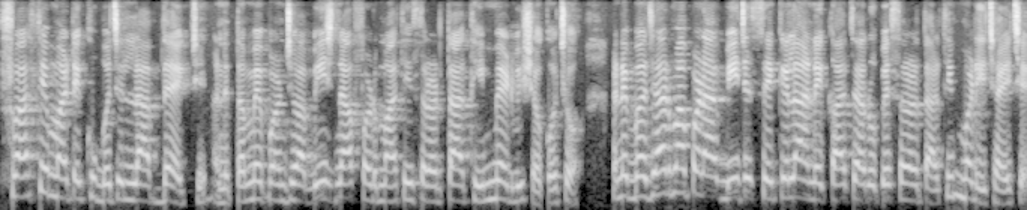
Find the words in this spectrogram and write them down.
સ્વાસ્થ્ય માટે ખૂબ જ લાભદાયક છે. અને તમે પણ જો આ બીજના ફળમાંથી સરળતાથી મેળવી શકો છો. અને બજારમાં પણ આ બીજ શેકેલા અને કાચા રૂપે સરળતાથી મળી જાય છે.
